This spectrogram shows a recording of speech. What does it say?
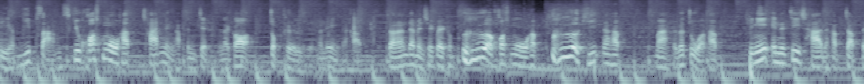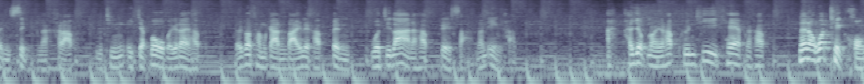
ตีครับ 23 สกิลคอสโมครับ ชาร์จ1ครับ เป็น 7 แล้วก็จบเทิร์นเลยนั่นเองนะครับ จากนั้นได้เป็นเช็คไปครับ เอื้อคอสโมครับ เอื้อคินะครับ มาแล้วก็จั่วครับทีนี้ Energy Charge นะครับจะเป็น 10 นะครับ หรือทิ้งไอ้จับเบิลไปก็ได้ครับ แล้วก็ทำการไดฟ์เลยครับ เป็นวอร์จิล่านะครับเกรด3นั่นเองครับขยบหน่อยนะครับพื้นที่แคบนะครับแน่นอนว่าเทคของ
